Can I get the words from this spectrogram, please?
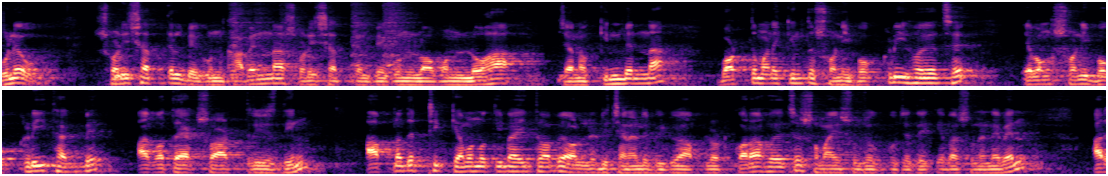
বলেও সরিষার তেল বেগুন খাবেন না, সরিষার তেল বেগুন, লবণ, লোহা যেন কিনবেন না। বর্তমানে কিন্তু শনি বক্রি হয়েছে এবং শনি বক্রিই থাকবে আগত একশো আটত্রিশ দিন। আপনাদের ঠিক কেমন অতিবাহিত হবে? অলরেডি চ্যানেলে ভিডিও আপলোড করা হয়েছে। সময়, সুযোগ বুঝে দেখে বা শুনে নেবেন। আর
